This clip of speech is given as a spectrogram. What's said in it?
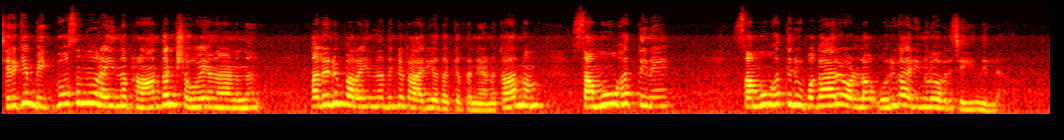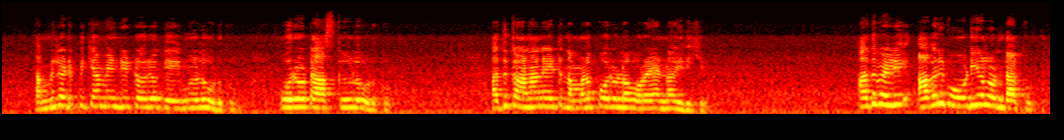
ശരിക്കും ബിഗ് ബോസ് എന്ന് പറയുന്ന ഭ്രാന്തൻ ഷോ ആണെന്ന് പലരും പറയുന്നതിന്റെ കാര്യം അതൊക്കെ തന്നെയാണ്. കാരണം സമൂഹത്തിന് സമൂഹത്തിന് ഉപകാരമുള്ള ഒരു കാര്യങ്ങളും അവർ ചെയ്യുന്നില്ല. തമ്മിലടിപ്പിക്കാൻ വേണ്ടിയിട്ട് ഓരോ ഗെയിമുകൾ കൊടുക്കും ഓരോ ടാസ്കുകൾ കൊടുക്കും. അത് കാണാനായിട്ട് നമ്മളെപ്പോലുള്ള കുറേ എണ്ണം ഇരിക്കും. അതുവഴി അവർ കോടികൾ ഉണ്ടാക്കും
